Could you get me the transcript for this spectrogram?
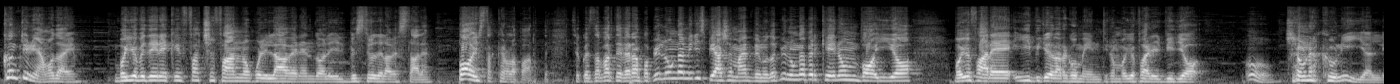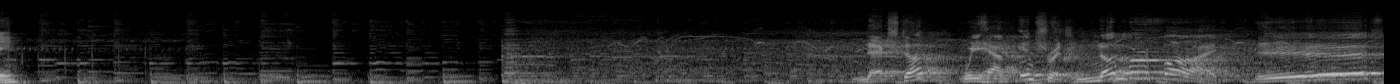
Continuiamo, dai. Voglio vedere che faccia fanno quelli là venendo il vestito della vestale. Poi staccherò la parte. Se questa parte verrà un po' più lunga mi dispiace, ma è venuta più lunga perché non voglio... Voglio fare i video d'argomenti, non voglio fare il video... Oh, c'è una coniglia lì. Next up, we have entrant number five. It's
